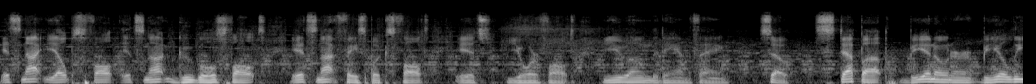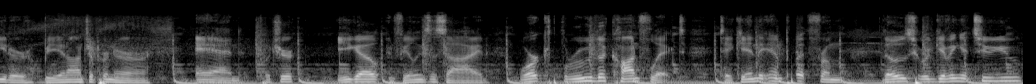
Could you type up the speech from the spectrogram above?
It's not Yelp's fault. It's not Google's fault. It's not Facebook's fault. It's your fault. You own the damn thing. So step up, be an owner, be a leader, be an entrepreneur, and put your ego and feelings aside. Work through the conflict. Take in the input from those who are giving it to you.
